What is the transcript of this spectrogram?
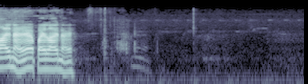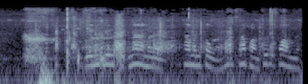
ลายไหนอะไปลายไหนยืนยืนติดหน้ามาเลย ถ้ามันสูงถ้าถ้าผ่อนทุกความเลย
